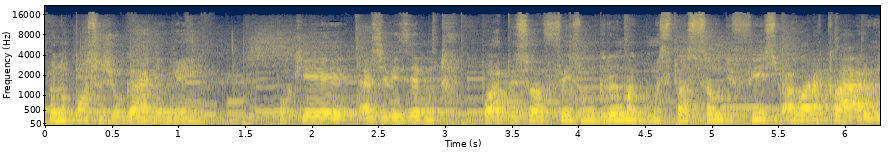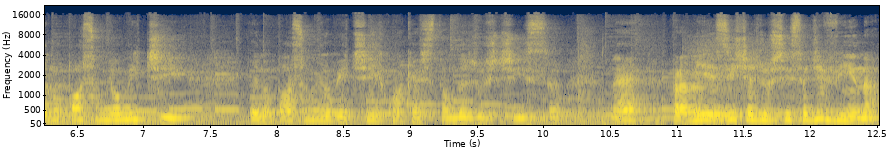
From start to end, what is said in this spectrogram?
eu não posso julgar ninguém, porque às vezes é muito, pô, a pessoa fez um grama, uma situação difícil. Agora, claro, eu não posso me omitir eu não posso me omitir com a questão da justiça. Né? Para mim existe a justiça divina,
